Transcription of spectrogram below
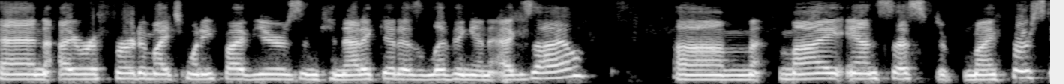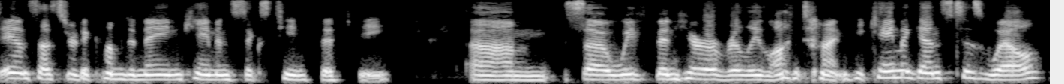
And I refer to my 25 years in Connecticut as living in exile. Um, my ancestor, my first ancestor to come to Maine came in 1650. Um, so we've been here a really long time. He came against his will.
